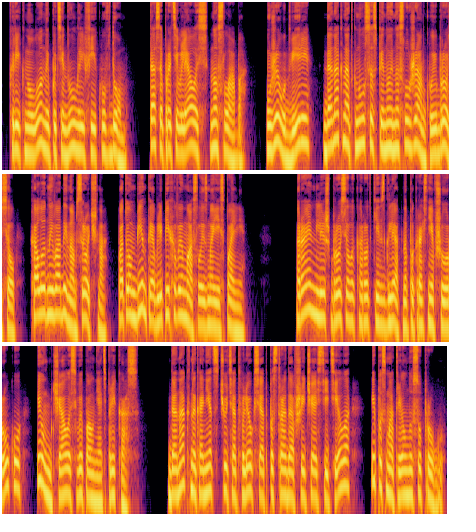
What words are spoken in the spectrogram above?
— крикнул он и потянул эльфийку в дом. Та сопротивлялась, но слабо. Уже у двери Данак наткнулся спиной на служанку и бросил «Холодной воды нам срочно, потом бинт и облепиховое масло из моей спальни». Райн лишь бросила короткий взгляд на покрасневшую руку и умчалась выполнять приказ. Данак, наконец, чуть отвлекся от пострадавшей части тела и посмотрел на супругу.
